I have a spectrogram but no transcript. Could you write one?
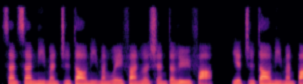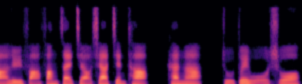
三三，你们知道你们违反了神的律法。也知道你们把律法放在脚下践踏。看啊，主对我说：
